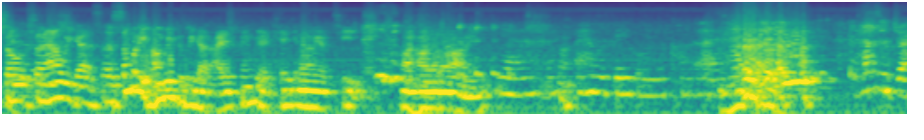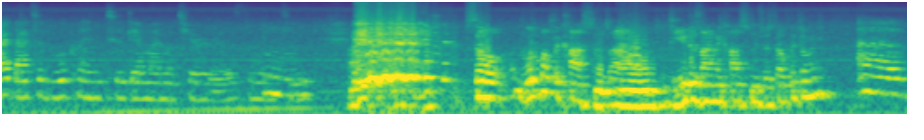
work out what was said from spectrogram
So, so now we got, so somebody hungry because we got ice cream, we got cake, and now we have tea on, on the line. Yeah, I, I have a bagel in the car. I have, to, I have to drive back to Brooklyn to get my materials to make tea. So, what about the costumes? Um, do you design the costumes yourself, Hitomi? Uh,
